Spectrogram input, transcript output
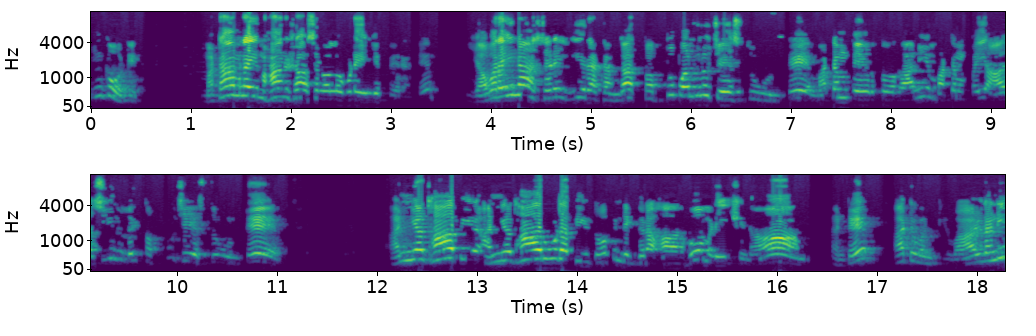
ఇంకోటి మఠామనాయ మహానుశాసనంలో కూడా ఏం చెప్పారంటే ఎవరైనా సరే ఈ రకంగా తప్పు పనులు చేస్తూ ఉంటే మఠం పేరుతో కానీ మఠంపై ఆశీనులై తప్పు చేస్తూ ఉంటే అన్యథాపి అన్యథారూఢ పీఠోపి నిగ్రహార్హో మణీషిణ అంటే అటువంటి వాళ్ళని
